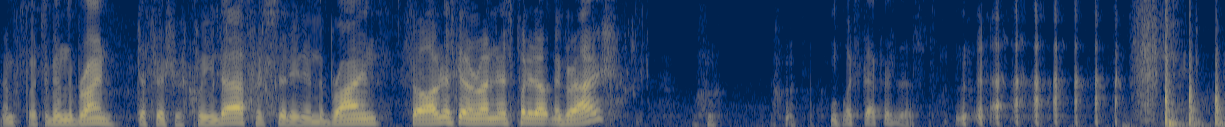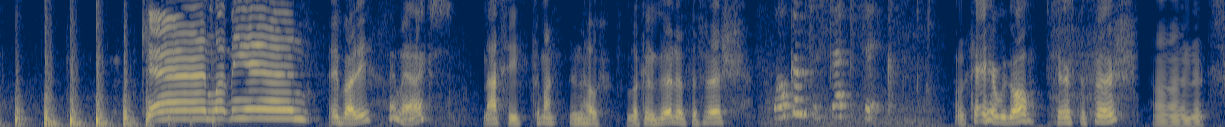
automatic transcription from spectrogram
and put them in the brine. The fish is cleaned up, it's sitting in the brine. So I'm just gonna run this, put it out in the garage. what step is this? Ken, let me in. Hey buddy, Hey, Max. Maxie, come on, in the house. Looking good at the fish. Welcome to step six. Okay, here we go. Here's the fish, and it's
